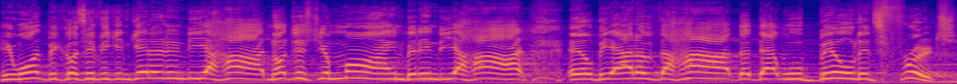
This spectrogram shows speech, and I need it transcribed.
He wants, because if he can get it into your heart, not just your mind, but into your heart, it'll be out of the heart that that will build its fruit.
